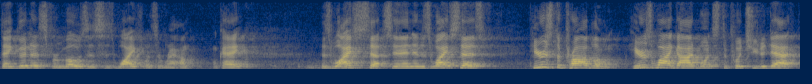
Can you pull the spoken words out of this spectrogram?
Thank goodness for Moses, his wife was around, okay? His wife steps in, and his wife says, Here's the problem. Here's why God wants to put you to death.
